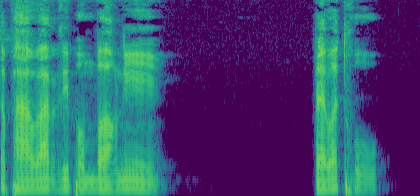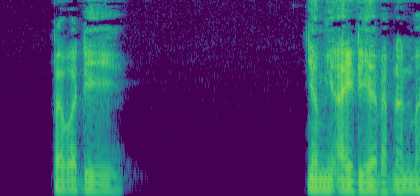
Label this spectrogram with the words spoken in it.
สภาวะแบบที่ผมบอกนี่ แปลว่าถูก แปลว่าดี ยังมีไอเดียแบบนั้นไหม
